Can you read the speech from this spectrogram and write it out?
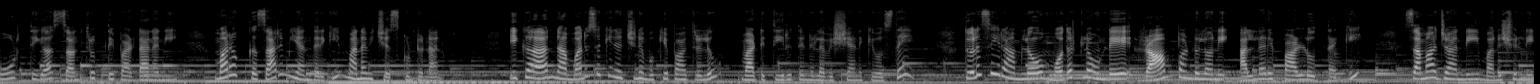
పూర్తిగా సంతృప్తి పడ్డానని మరొక్కసారి మీ అందరికీ మనవి చేసుకుంటున్నాను. ఇక నా మనసుకి నచ్చిన ముఖ్య పాత్రలు వాటి తీరుతెన్నుల విషయానికి వస్తే తులసీరాంలో మొదట్లో ఉండే రామ్ పండులోని అల్లరిపాళ్ళు తగ్గి సమాజాన్ని మనుషుల్ని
